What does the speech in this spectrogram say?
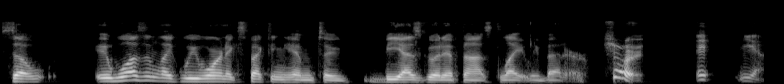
So it wasn't like we weren't expecting him to be as good, if not slightly better. Sure. It yeah.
